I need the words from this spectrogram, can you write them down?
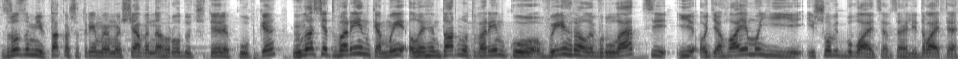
Зрозумів, також отримаємо ще винагороду 4 кубки. І у нас є тваринка. Ми легендарну тваринку виграли в рулетці і одягаємо її. І що відбувається взагалі? Давайте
